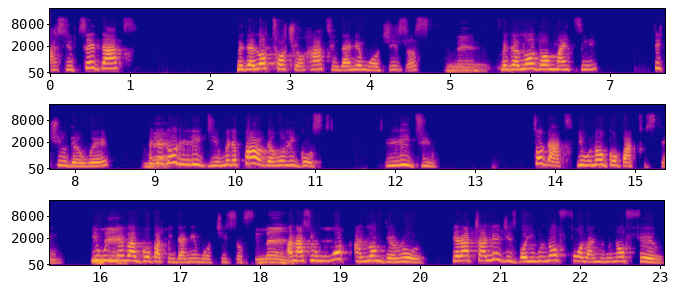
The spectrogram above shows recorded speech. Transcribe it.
As you say that, may the Lord touch your heart in the name of Jesus. Amen. May the Lord Almighty teach you the way. May the Lord lead you. May the power of the Holy Ghost lead you so that you will not go back to sin. You will never go back in the name of Jesus. Amen. And as you walk along the road, there are challenges, but you will not fall and you will not fail.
